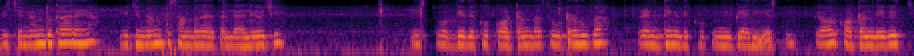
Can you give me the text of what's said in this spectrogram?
ਵਿੱਚ ਇਹਨਾਂ ਨੂੰ ਦਿਖਾ ਰਹੇ ਹਾਂ। ਵੀ ਜਿਨ੍ਹਾਂ ਨੂੰ ਪਸੰਦ ਹੋਇਆ ਤਾਂ ਲੈ ਲਿਓ ਜੀ। ਇਸ ਤੋਂ ਅੱਗੇ ਦੇਖੋ ਕਾਟਨ ਦਾ ਸੂਟ ਰਹੂਗਾ। ਪ੍ਰਿੰਟਿੰਗ ਦੇਖੋ ਕਿੰਨੀ ਪਿਆਰੀ ਹੈ ਇਸ ਦੀ। ਪਿਓਰ ਕਾਟਨ ਦੇ ਵਿੱਚ।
